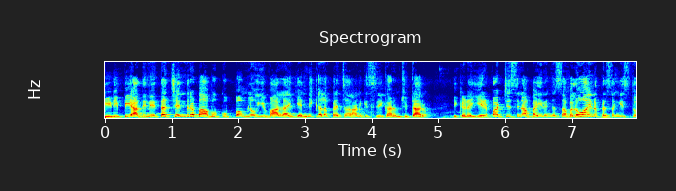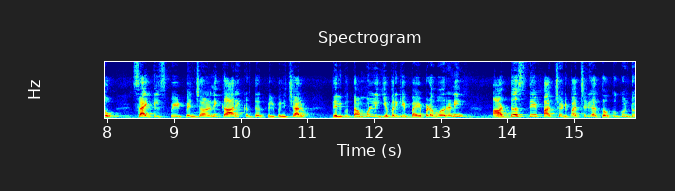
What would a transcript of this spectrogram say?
టీడీపీ అధినేత చంద్రబాబు కుప్పంలో ఇవాళ ఎన్నికల ప్రచారానికి శ్రీకారం చుట్టారు. ఇక్కడ ఏర్పాటు చేసిన బహిరంగ సభలో ఆయన ప్రసంగిస్తూ సైకిల్ స్పీడ్ పెంచాలని కార్యకర్తలకు పిలుపునిచ్చారు. తెలుగు తమ్ముళ్ళు ఎవరికి భయపడబోరని అడ్డొస్తే పచ్చడి పచ్చడిగా తొక్కుకుంటూ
